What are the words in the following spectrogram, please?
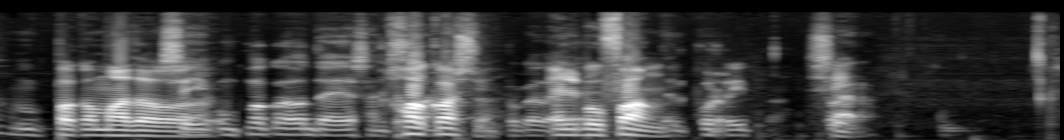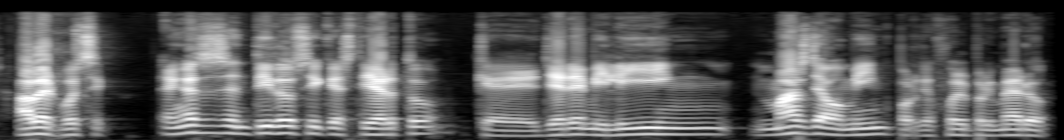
¿no? Un poco modo... Sí, un poco de Sancho Jocoso, Panza, un poco de- el bufón. Del currito, Sí. claro. A ver, pues en ese sentido sí que es cierto que Jeremy Lin, más Yao Ming, porque fue el primero,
